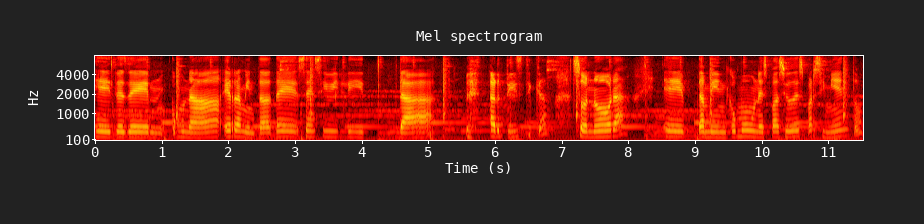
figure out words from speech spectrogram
desde mm, como una herramienta de sensibilidad artística, sonora, también como un espacio de esparcimiento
